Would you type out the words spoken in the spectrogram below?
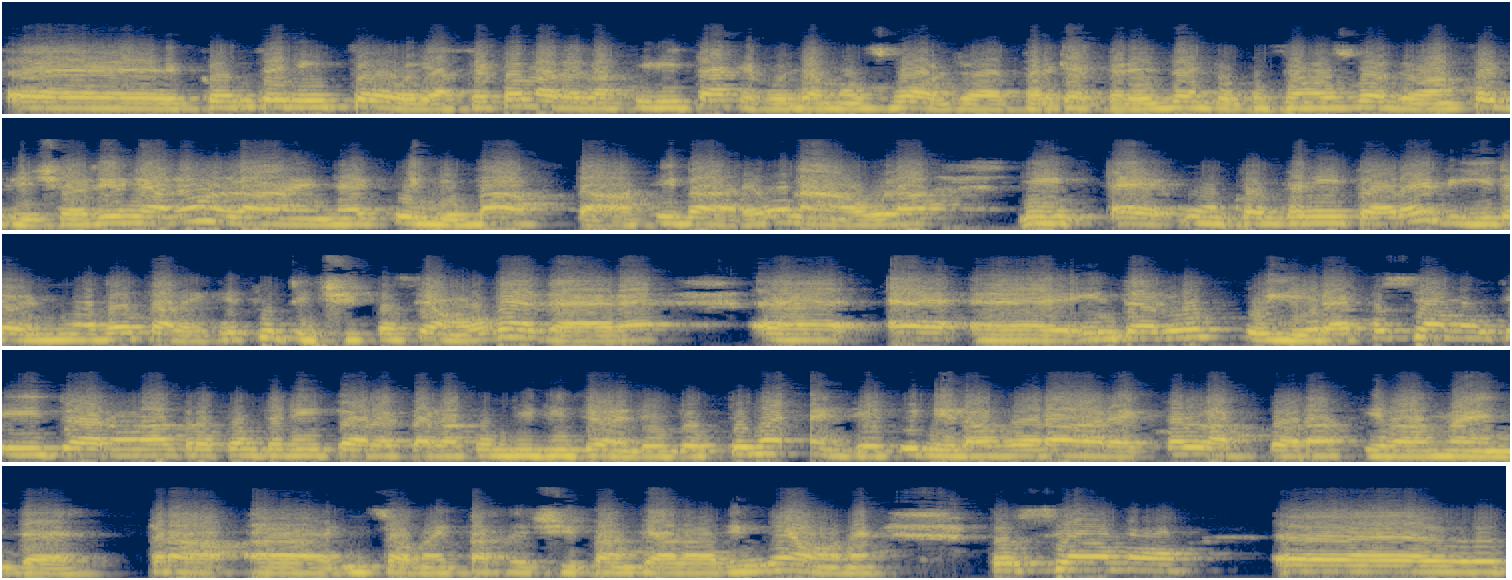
eh, contenitori a seconda dell'attività che vogliamo svolgere, perché per esempio possiamo svolgere una semplice riunione online e quindi basta attivare un'aula e un contenitore video in modo tale che tutti ci possiamo vedere eh, e eh, interloquire, possiamo utilizzare un altro contenitore per la condivisione dei documenti e quindi lavorare collaborativamente tra eh, insomma, i partecipanti alla riunione, possiamo eh,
